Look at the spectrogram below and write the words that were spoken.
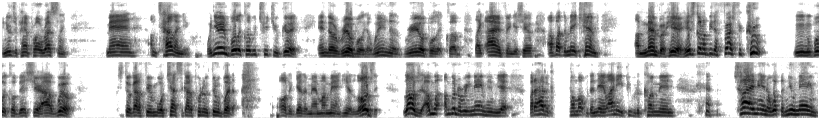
in New Japan Pro Wrestling. Man, I'm telling you, when you're in Bullet Club, we treat you good. In the real Bullet Club, we're in the real Bullet Club, like Iron Fingers here. I'm about to make him a member here. He's gonna be the first recruit for Mhm. Bullet Club this year. I will. Still got a few more tests I got to put him through, but all together, man, my man here loves it. Loves it. I'm, I'm going to rename him yet, but I haven't come up with a name. I need people to come in, chime in on what the new name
